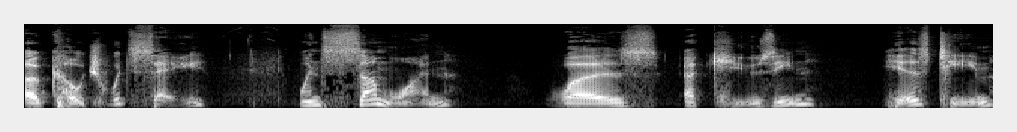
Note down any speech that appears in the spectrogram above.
a coach would say when someone was accusing his team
